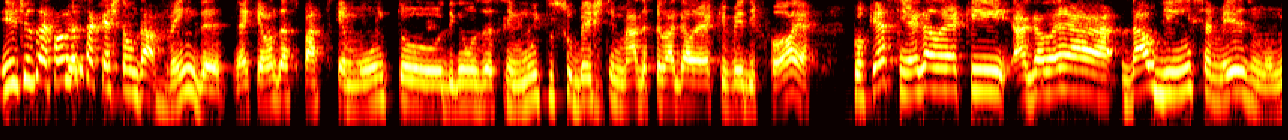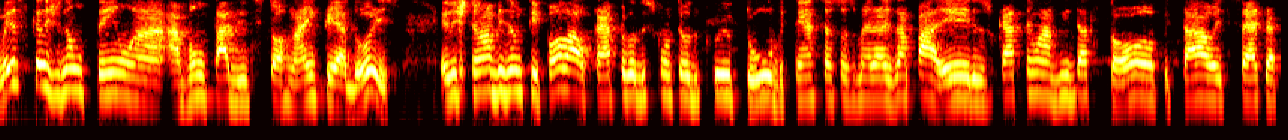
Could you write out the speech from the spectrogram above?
E José, falando dessa questão da venda, né, que é uma das partes que é muito, digamos assim, muito subestimada pela galera que vê de fora, porque assim, a galera que a galera da audiência mesmo, mesmo que eles não tenham a, a vontade de se tornarem criadores, eles têm uma visão tipo, olha lá, o cara produz conteúdo pro YouTube, tem acesso aos melhores aparelhos, o cara tem uma vida top e tal, etc.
